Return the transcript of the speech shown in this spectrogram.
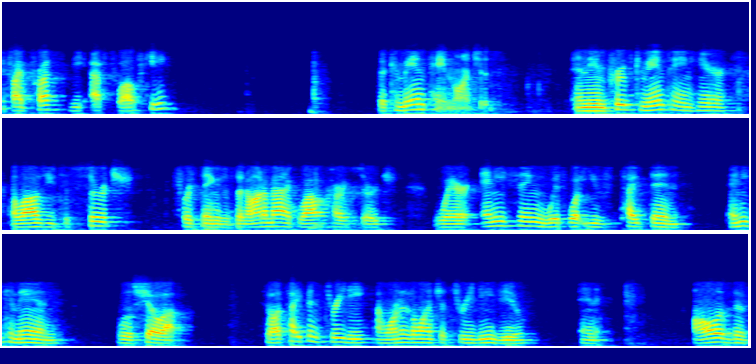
If I press the F12 key, the command pane launches. And the improved command pane here allows you to search for things. It's an automatic wildcard search where anything with what you've typed in, any command will show up. So I'll type in 3D. I wanted to launch a 3D view, and all of the,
